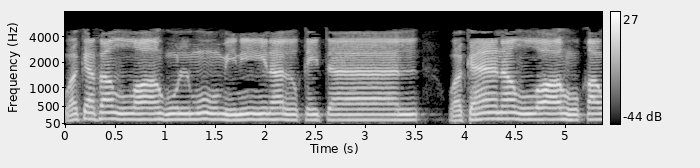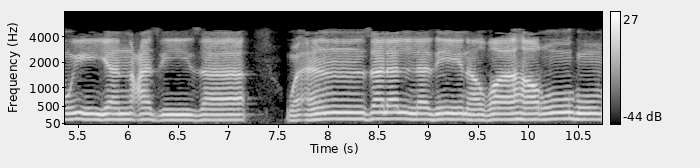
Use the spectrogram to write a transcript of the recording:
وكفى الله المؤمنين القتال وكان الله قويا عزيزا وأنزل الذين ظاهروهم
